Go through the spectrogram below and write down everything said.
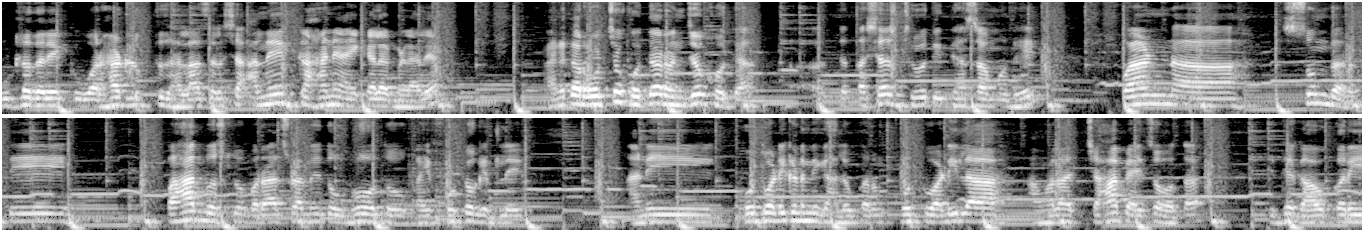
कुठलं तरी एक वऱ्हाड लुप्त झाला असेल अशा अनेक कहाण्या ऐकायला मिळाल्या. आणि त्या रोचक होत्या रंजक होत्या. त्या तशाच ठेवत इतिहासामध्ये. पण सुंदर ते पाहत बसलो. बराच वेळा मी तिथं उभं होतो काही फोटो घेतले. आणि खोतवाडीकडे निघालो कारण खोतवाडीला आम्हाला चहा प्यायचा होता. तिथे गावकरी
